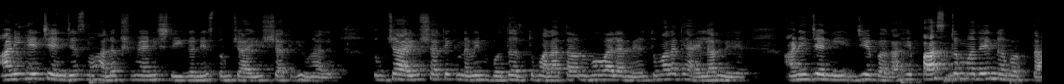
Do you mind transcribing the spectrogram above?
आणि हे चेंजेस महालक्ष्मी आणि श्री गणेश तुमच्या आयुष्यात घेऊन आलेत. तुमच्या आयुष्यात एक नवीन बदल तुम्हाला आता अनुभवायला मिळेल तुम्हाला घ्यायला मिळेल. आणि ज्यांनी जे बघा हे पास्टमध्ये न बघता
